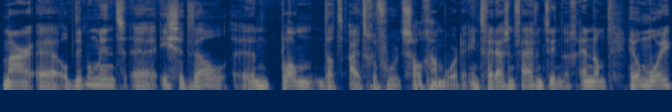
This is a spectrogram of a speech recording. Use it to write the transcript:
Maar uh, op dit moment uh, is het wel een plan dat uitgevoerd zal gaan worden in 2025. En dan heel mooi:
